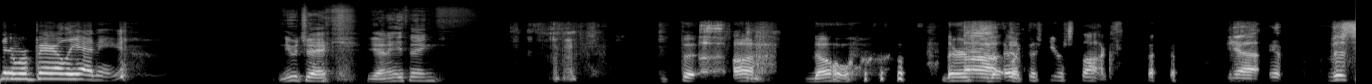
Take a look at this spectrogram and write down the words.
There were barely any. New Jake, you got anything? The, uh, no. There's Uh, the- like this year sucks. Yeah, it, this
